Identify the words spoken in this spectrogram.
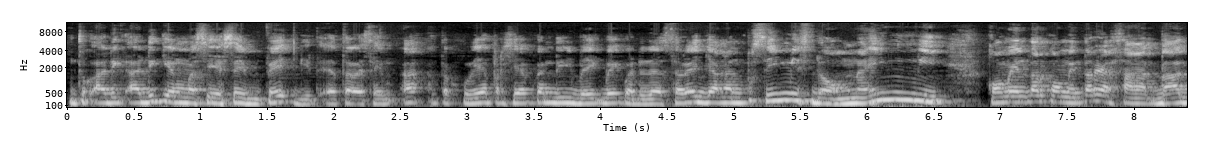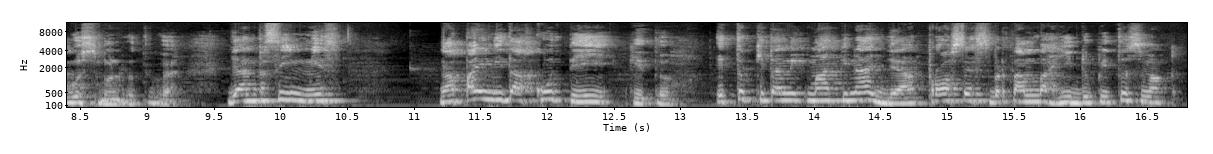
untuk adik-adik yang masih SMP gitu atau SMA atau kuliah persiapkan diri baik-baik pada dasarnya. Jangan pesimis dong. Nah ini komentar-komentar yang sangat bagus menurut gua. Jangan pesimis. Ngapain ditakuti gitu. Itu kita nikmatin aja. Proses bertambah hidup itu semakin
